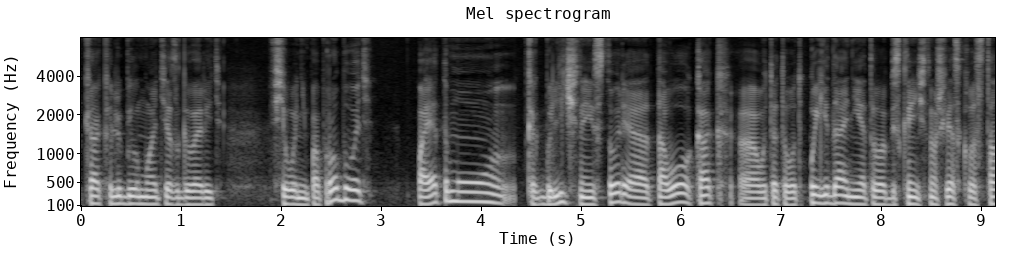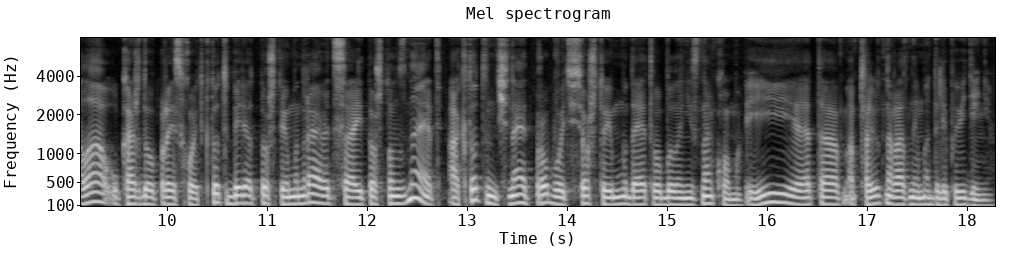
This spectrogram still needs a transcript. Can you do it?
как любил мой отец говорить, всего не попробовать. Поэтому как бы личная история того, как э, вот это вот поедание этого бесконечного шведского стола у каждого происходит. Кто-то берет то, что ему нравится и то, что он знает, а кто-то начинает пробовать все, что ему до этого было незнакомо. И это абсолютно разные модели поведения.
